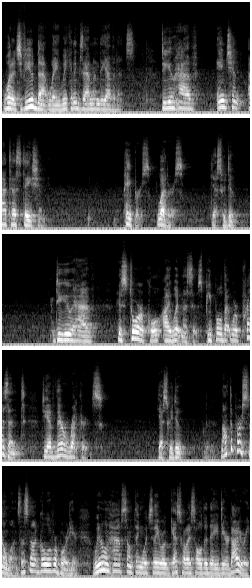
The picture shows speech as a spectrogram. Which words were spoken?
When it's viewed that way, we can examine the evidence. Do you have ancient attestation? Papers, letters? Yes, we do. Do you have historical eyewitnesses, people that were present? Do you have their records? Yes, we do. Not the personal ones. Let's not go overboard here. We don't have something which they wrote, guess what I saw today, Dear Diary.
